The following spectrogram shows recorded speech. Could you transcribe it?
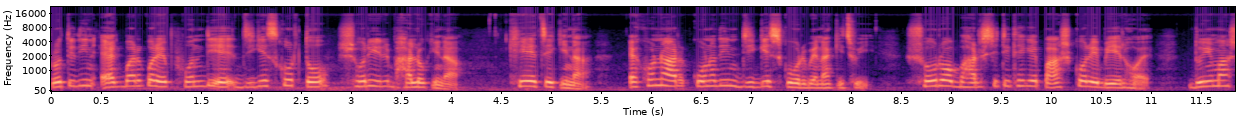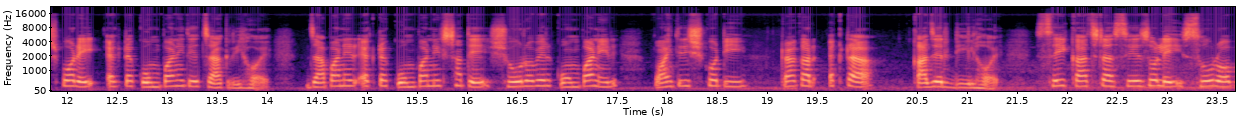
প্রতিদিন একবার করে ফোন দিয়ে জিজ্ঞেস করতো শরীর ভালো কিনা, খেয়েছে কিনা। এখন আর কোনো দিন জিজ্ঞেস করবে না কিছুই। সৌরভ ভার্সিটি থেকে পাশ করে বের হয়। দুই মাস পরেই একটা কোম্পানিতে চাকরি হয়। জাপানের একটা কোম্পানির সাথে সৌরভের কোম্পানির পঁয়ত্রিশ কোটি টাকার একটা কাজের ডিল হয়। সেই কাজটা শেষ হলেই সৌরভ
